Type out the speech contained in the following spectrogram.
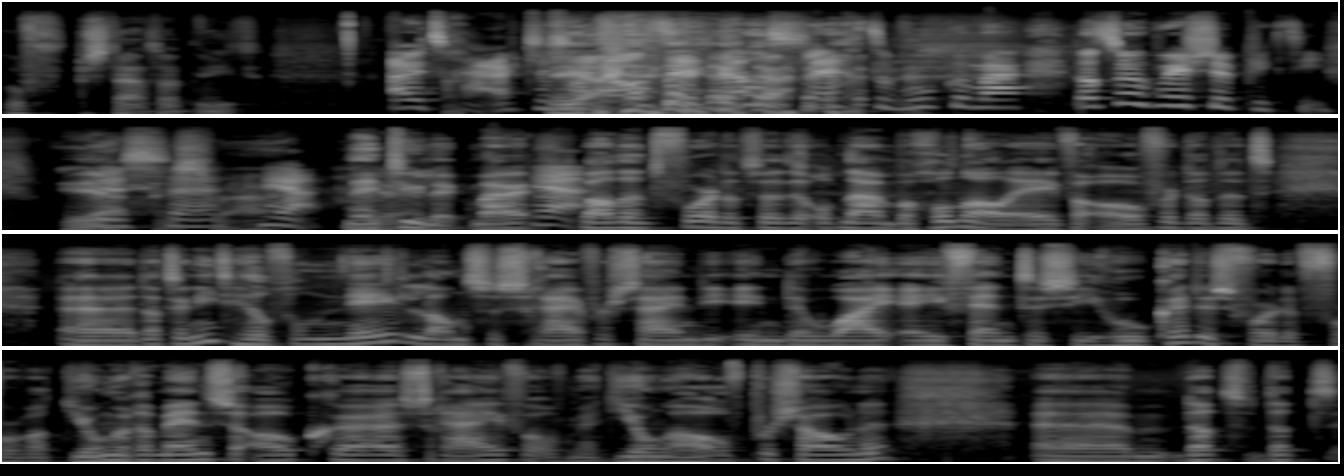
Of bestaat dat niet? Uiteraard, er zijn Ja. altijd wel slechte boeken, maar dat is ook weer subjectief. Ja, dus, eh, ja. Nee, tuurlijk. Maar Ja. we hadden het voordat we de opname begonnen al even over... dat, het, eh, dat er niet heel veel Nederlandse schrijvers zijn... die in de YA-fantasy hoeken... dus voor, de, voor wat jongere mensen ook eh, schrijven... of met jonge hoofdpersonen. Ehm, dat, dat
